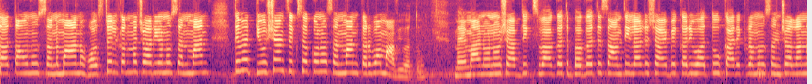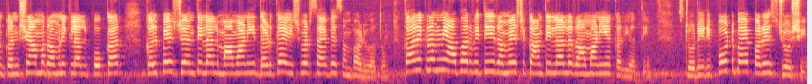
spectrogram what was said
દાતાઓનું સન્માન, હોસ્ટેલ કર્મચારીઓનું સન્માન તેમજ ટ્યુશન શિક્ષકોનું સન્માન કરવામાં આવ્યું હતું. મહેમાનોનું શાબ્દિક સ્વાગત ભગત શાંતિલાલ સાહેબે કર્યું હતું. કાર્યક્રમનું સંચાલન ઘનશ્યામ રમણીકલાલ પોકાર, કલ્પેશ જયંતિલાલ માવાણી, દડગા ઈશ્વર સાહેબે સંભાળ્યું હતું. કાર્યક્રમની આભાર વિધિ રમેશ કાંતિલાલ રામાણીએ કરી હતી. Story report by Paresh Joshi.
